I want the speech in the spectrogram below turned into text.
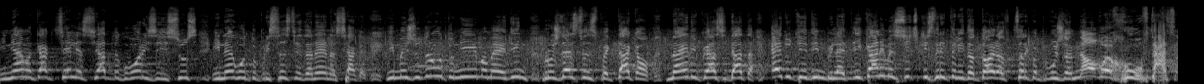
И няма как целият свят да говори за Исус и Неговото присъствие да не е насякъде. И между другото, ние имаме един рождествен спектакъл на еди коя си дата. Ето ти един билет. И каниме всички зрители да дойдат в църква, потому много е хубав тази.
